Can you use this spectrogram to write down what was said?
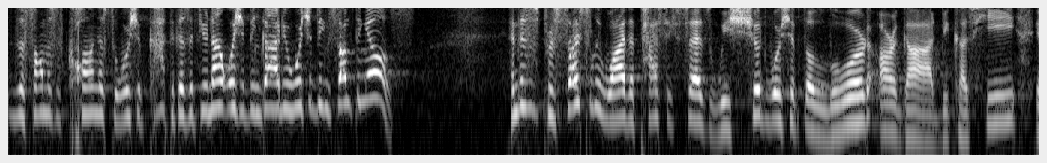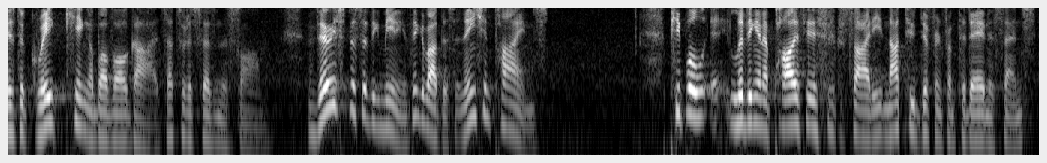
the psalmist is calling us to worship God. Because if you're not worshiping God, you're worshiping something else. And this is precisely why the passage says we should worship the Lord our God because he is the great king above all gods. That's what it says in the psalm. Very specific meaning. Think about this. In ancient times, people living in a polytheistic society, not too different from today in a sense,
